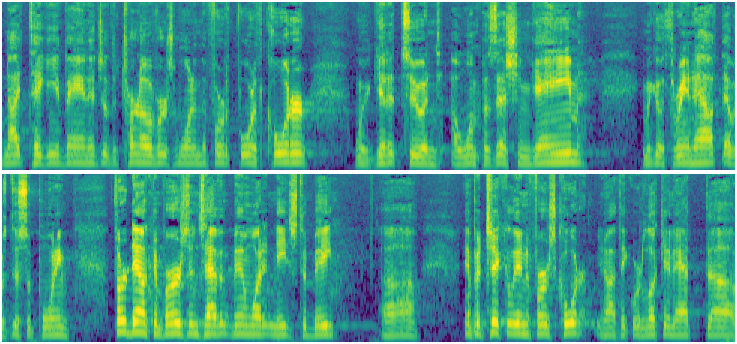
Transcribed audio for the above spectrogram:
not taking advantage of the turnovers, one in the fourth quarter. We get it to an, a one possession game and we go three and out, that was disappointing. Third down conversions haven't been what it needs to be, uh, and particularly in the first quarter. You know, I think we're looking at. Uh,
